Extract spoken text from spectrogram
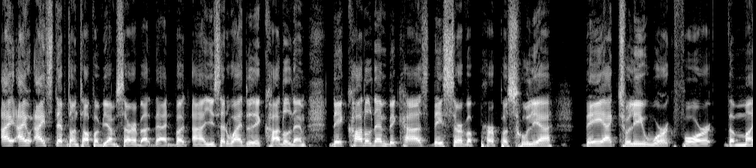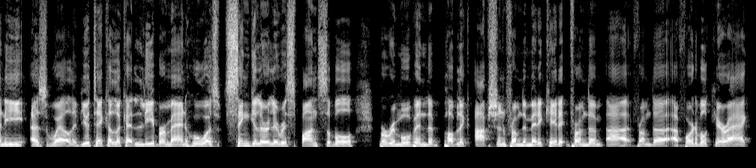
I, I, I stepped on top of you. I'm sorry about that. But uh, you said, why do they coddle them? They coddle them because they serve a purpose, Julia. They actually work for the money as well. If you take a look at Lieberman, who was singularly responsible for removing the public option from the Medicaid, from the, uh, from the Affordable Care Act,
